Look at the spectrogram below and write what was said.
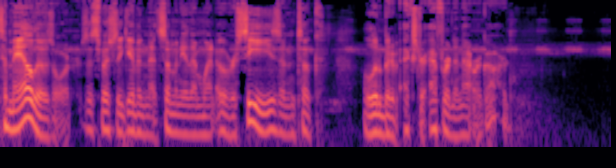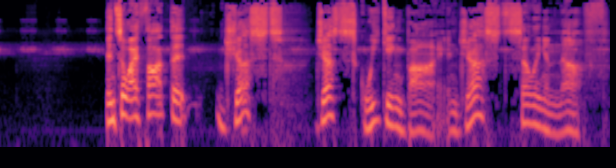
to mail those orders, especially given that so many of them went overseas and took a little bit of extra effort in that regard. And so I thought that just just squeaking by and just selling enough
